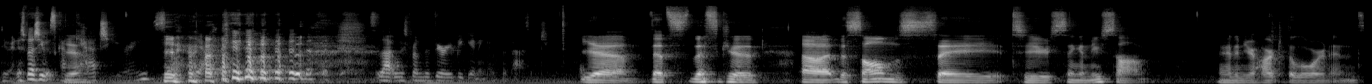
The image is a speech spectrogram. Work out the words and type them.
do it. Especially it was kind yeah. of catchy, right? So, yeah. so that was from the very beginning of the passage. Yeah, that's that's good. Uh, the Psalms say to sing a new song, and in your heart to the Lord, and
